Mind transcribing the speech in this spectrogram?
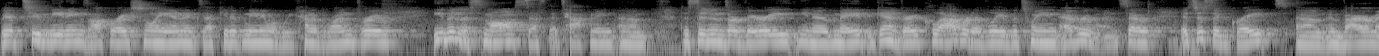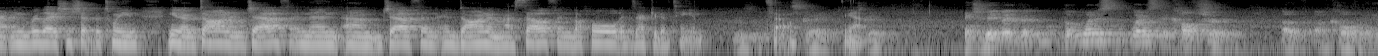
we have two meetings, operationally and an executive meeting, where we kind of run through even the small stuff that's happening. Um, decisions are very, you know, made again very collaboratively between everyone. So it's just a great um, environment and relationship between, you know, Don and Jeff, and then um, Jeff and, and Don and myself and the whole executive team. Mhm. So, That's great. yeah. That's good. But, but, but what is what is the culture of, of Cole management?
